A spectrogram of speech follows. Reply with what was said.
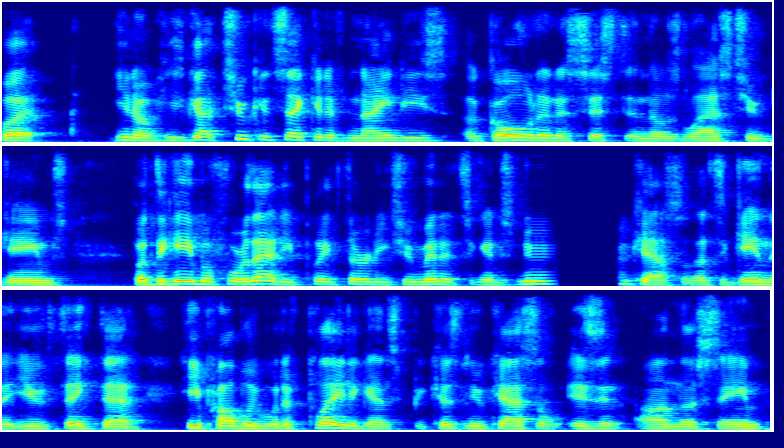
but you know he's got two consecutive 90s, a goal and an assist in those last two games. But the game before that, he played 32 minutes against Newcastle. That's a game that you think that he probably would have played against because Newcastle isn't on the same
